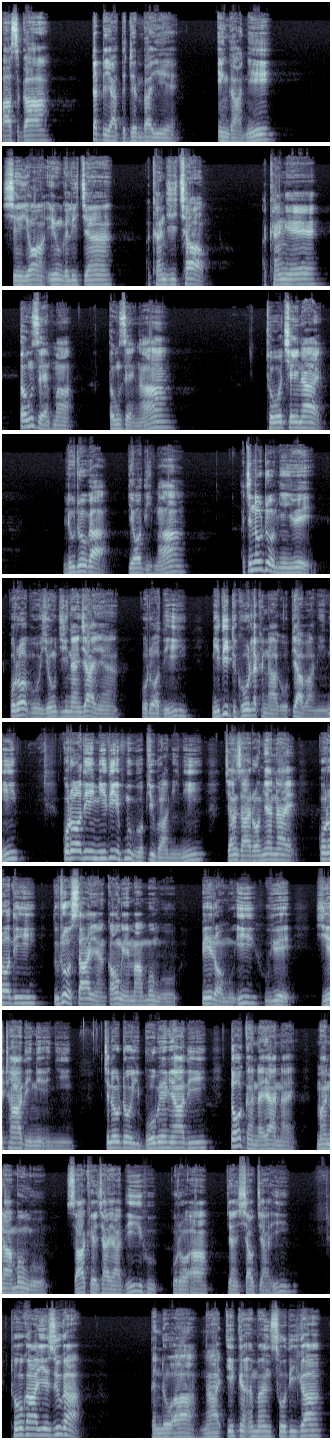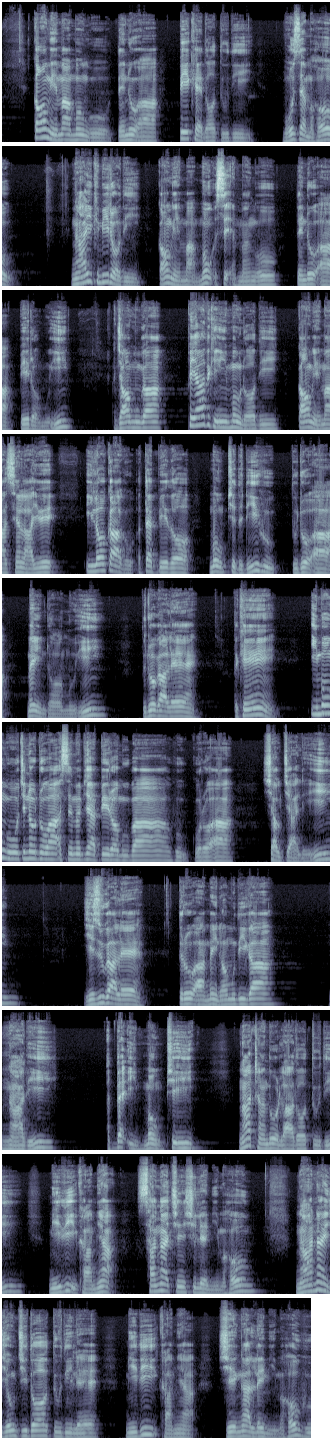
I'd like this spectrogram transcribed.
ပါစကားတတရသတင်းပတ်ရဲ့အင်္ဂါနေ့ရှင်ယောဟန်ဧဝံဂေလိကျမ်းအခန်းကြီး6အခန်းငယ်30မှ35ထိုအချိန်၌လူတို့ကပြောသည်မှာအကျွန်ုပ်တို့မြင်၍ကိုရော့ကိုယုံကြည်နိုင်ကြရန်ကိုတော်သည်မြည်သည့်တကောလက္ခဏာကိုပြပါမည်နီကိုတော်သည်မြည်သည့်အမှုကိုပြုပါမည်နီကျမ်းစာတော်မြတ်၌ ကိုတော်သည် သူတို့စားရန်ကောင်းငင်မှမုံကိုပေးတော်မူ၏ဟု၍ရေးထားသည်နှင့်အညီကျွန်ုပ်တို့၏ဘိုးဘေးများသည် တောကန္တရ၌မန္နာမုံကို စားခဲ့ကြရသည်ဟု ကိုတော်အားပြန်လျှောက်ကြ၏ထိုအခါယေရှုကသင်တို့အားငါဧကံအမှန်ဆိုသည်ကားကောင်းငင်မှမုံကိုသင်တို့အားပေးခဲ့သောသူသည် မိုးဆက်မဟုတ်ငါ၏ခမည်းတော်သည် ကောင်းငင်မှမုံအစ်စ်အမှန်ကိုသ င်တို့အားပေးတော်မူ၏အကြောင်းမူကားဖျားသခင်၏မုံတော်သည် ကောင်းငင်မှဆင်းလာ၍ဤလောကကို အသက်ပေးသော မုံဖြစ်သည်ဟု သူတို့အားမိန့်တော်မူ၏သူတို့ကလည်းသခင်ဤမုံကိုကျွန်ုပ်တို့အားအစင်မပြတ်ပေးတော်မူပါဟုကိုရောအားလျှောက်ကြလေ၏ယေရှုကလည်းသူတို့အားမိန့်တော်မူသည်ကားငါသည်အသက်ဤမုံဖြစ်၏ ငါထံသို့လာသောသူသည်မြည်သည့်အခါမျှဆာငတ်ခြင်းရှိလိမ့်မည်မဟုတ်ငါ၌ယုံကြည်သောသူသည်လည်းမြည်သည့်အခါမျှရေငတ်လိမ့်မည်မဟုတ်ဟု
